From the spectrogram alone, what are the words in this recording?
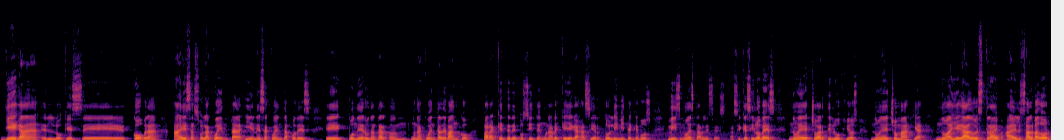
llega lo que se cobra a esa sola cuenta y en esa cuenta puedes eh, poner una, um, una cuenta de banco para que te depositen una vez que llegas a cierto límite que vos mismo estableces. Así que si lo ves, no he hecho artilugios, no he hecho magia, no ha llegado Stripe a El Salvador.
